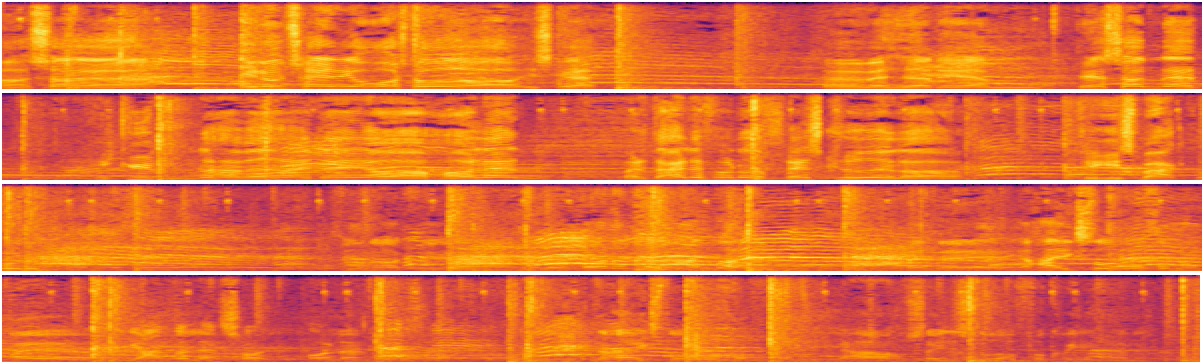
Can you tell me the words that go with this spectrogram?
Nå, så er endnu en træning overstået, og I skal... Øh, hvad hedder det? Um, det er sådan, at Ægypten har været her i dag, og Holland. Var det dejligt at få noget frisk kød, eller fik I smagt på det? Fint nok, det er, godt at være andre. Men øh, jeg har ikke stået over for nogle af øh, de andre landshold. Holland og Ægypten har jeg ikke stået over for. Jeg har hovedsageligt stået over for koreanerne.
